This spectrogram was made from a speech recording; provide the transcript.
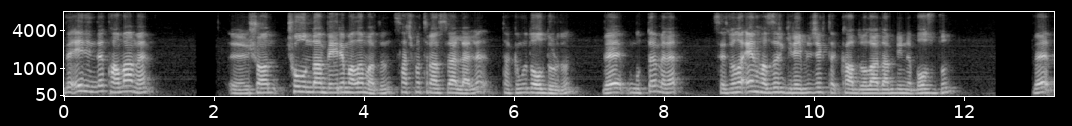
Ve elinde tamamen e, şu an çoğundan verim alamadın. Saçma transferlerle takımı doldurdun. Ve muhtemelen sezona en hazır girebilecek kadrolardan birini bozdun. Ve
